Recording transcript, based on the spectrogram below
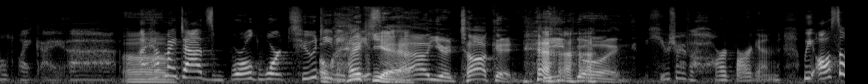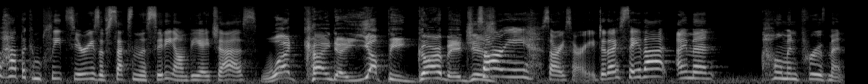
old white guy. Uh, I have my dad's World War II DVDs. Um, Oh heck yeah! Now you're talking. Keep going. You drive a hard bargain. We also have the complete series of Sex in the City on VHS. What kind of yuppie garbage is. Sorry, sorry, sorry. Did I say that? I meant Home Improvement.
